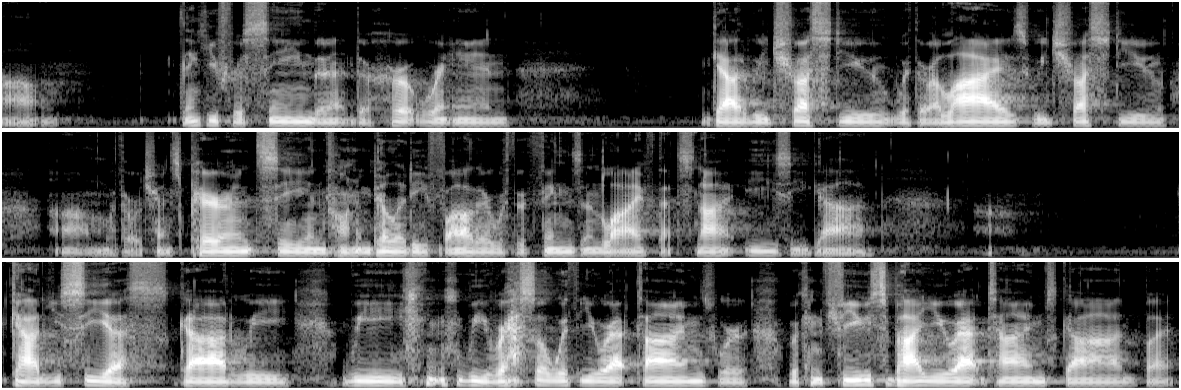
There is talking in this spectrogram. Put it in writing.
Um, thank you for seeing the, the hurt we're in. God, we trust you with our lives. We trust you um, with our transparency and vulnerability, Father, with the things in life. That's not easy, God. God, you see us. God, we, we, we wrestle with you at times. We're, we're confused by you at times, God, but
